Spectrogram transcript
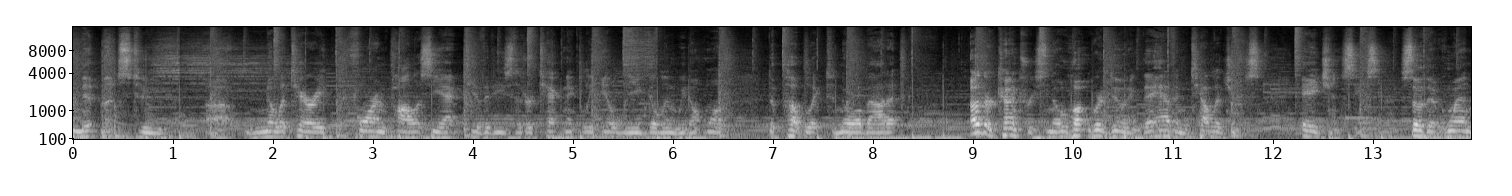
commitments to uh, military foreign policy activities that are technically illegal and we don't want the public to know about it. Other countries know what we're doing. They have intelligence agencies so that when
